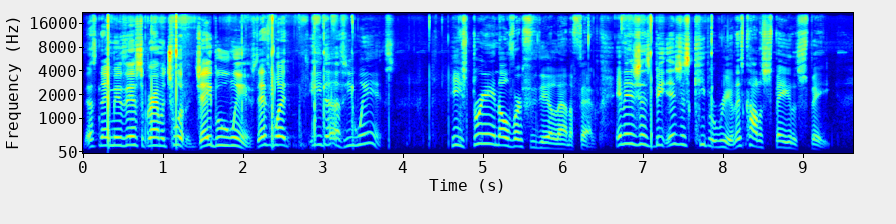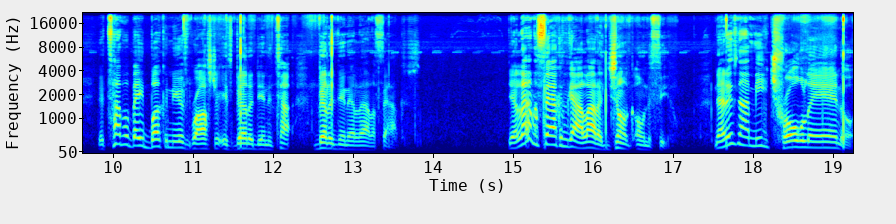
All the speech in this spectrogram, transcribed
That's name his Instagram and Twitter. J Boo wins. That's what he does. He wins. He's 3 0 versus the Atlanta Falcons. And it's just be it's just keep it real. Let's call a spade a spade. The Tampa Bay Buccaneers roster is better than the top, better than the Atlanta Falcons. The Atlanta Falcons got a lot of junk on the field. Now, this not me trolling or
